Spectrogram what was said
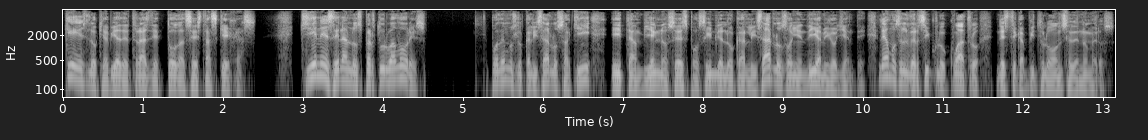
¿qué es lo que había detrás de todas estas quejas? ¿Quiénes eran los perturbadores? Podemos localizarlos aquí y también nos es posible localizarlos hoy en día, amigo oyente. Leamos el versículo 4 de este capítulo 11 de Números.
